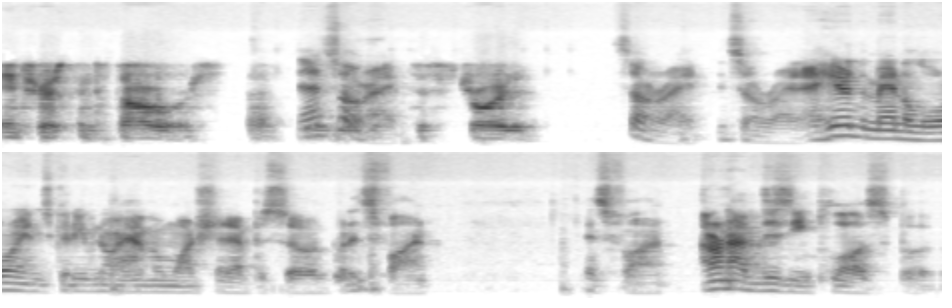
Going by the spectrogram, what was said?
interest in Star Wars. That That's all right. Destroyed it. It's all right. It's all right. I hear the Mandalorian's good, even though I haven't watched that episode, but it's fine. It's fine. I don't have Disney Plus, but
